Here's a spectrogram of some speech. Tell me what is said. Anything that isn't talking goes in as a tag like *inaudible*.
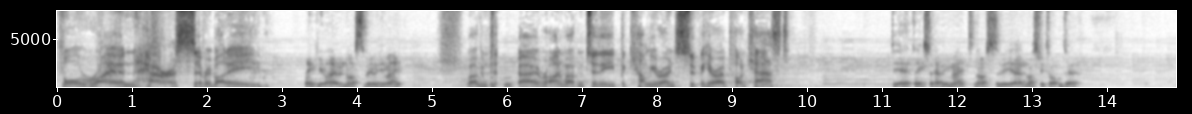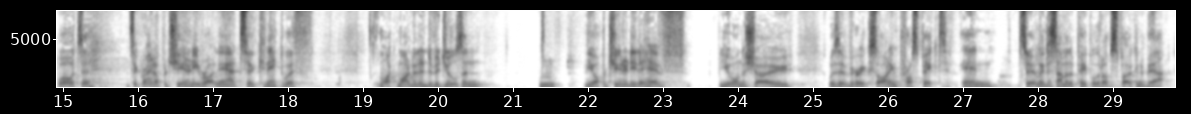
for Ryan Harris, everybody. Thank you, Laban. Nice to be with you, mate. Welcome to the show, Ryan. Welcome to the Become Your Own Superhero podcast. Yeah, thanks for having me, mate. It's nice to be uh, nice to be talking to you. Well, it's a it's a great opportunity right now to connect with like-minded individuals, and mm. the opportunity to have you on the show was a very exciting prospect, and certainly to some of the people that I've spoken about.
